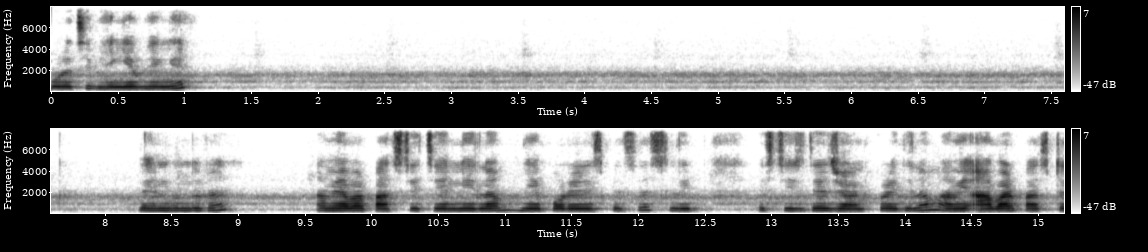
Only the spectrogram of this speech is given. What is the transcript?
করেছি, ভেঙে ভেঙে। দেখুন বন্ধুরা, আমি আবার পাঁচটি চেন নিলাম, নিয়ে পরের স্পেসে স্লিপ স্টিচ দিয়ে জয়েন্ট করে দিলাম। আমি আবার পাঁচটা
